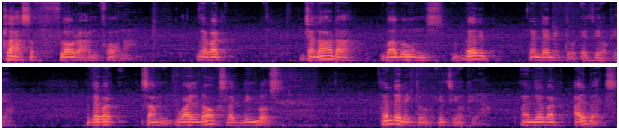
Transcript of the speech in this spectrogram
class of flora and fauna. They have got Gelada baboons, very endemic to Ethiopia. And they've got some wild dogs like dingoes, endemic to Ethiopia. And they've got ibex,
